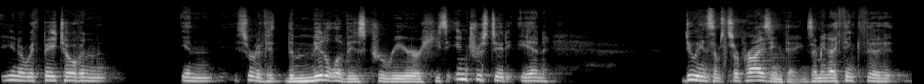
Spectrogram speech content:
you know, with Beethoven in sort of the middle of his career, he's interested in doing some surprising things. I mean, I think the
